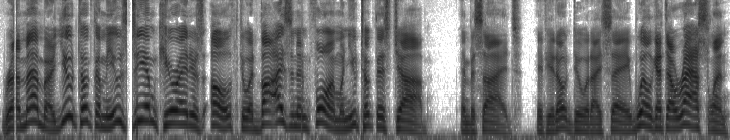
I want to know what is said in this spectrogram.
Remember, you took the museum curator's oath to advise and inform when you took this job. And besides, if you don't do what I say, we'll get to wrestling.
